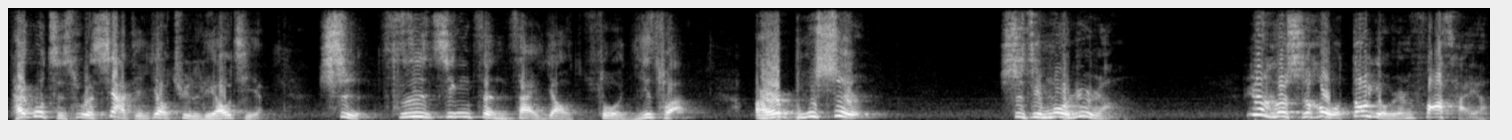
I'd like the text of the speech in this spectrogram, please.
台股指数的下跌要去了解，是资金正在要做移转，而不是世界末日啊！任何时候都有人发财啊！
